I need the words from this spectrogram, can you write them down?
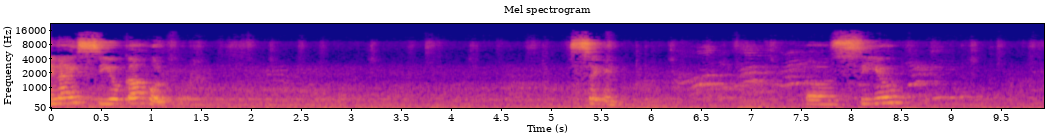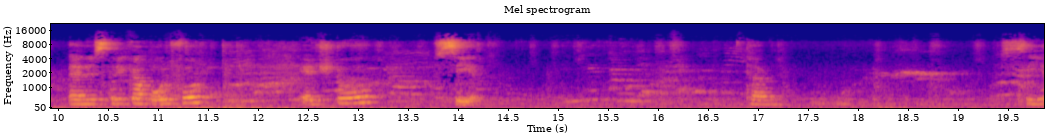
एनआईसीओ का whole four second CO N S three का whole four H two C third C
